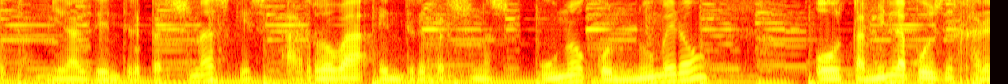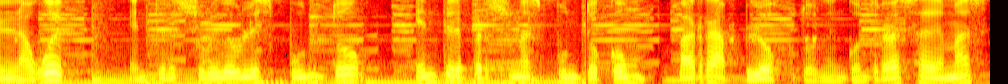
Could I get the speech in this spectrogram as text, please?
o también al de Entrepersonas, que es arroba entrepersonas1 con número, o también la puedes dejar en la web, en www.entrepersonas.com barra blog, donde encontrarás además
